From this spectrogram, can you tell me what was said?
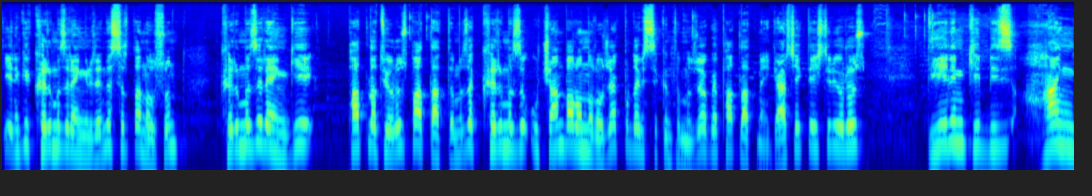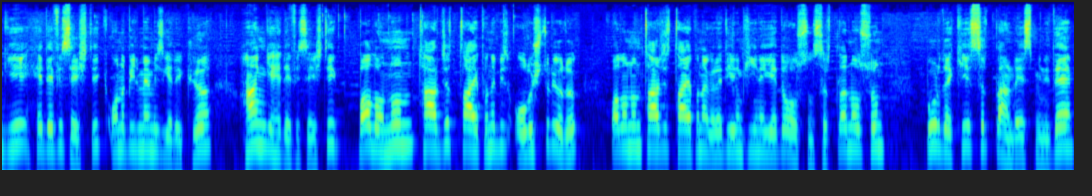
diyelim ki kırmızı rengin üzerinde sırtlan olsun. Kırmızı rengi patlatıyoruz. Patlattığımızda kırmızı uçan balonlar olacak. Burada bir sıkıntımız yok ve patlatmayı gerçekleştiriyoruz. Diyelim ki biz hangi hedefi seçtik onu bilmemiz gerekiyor. Hangi hedefi seçtik? Balonun target type'ını biz oluşturuyorduk. Balonun target type'ına göre diyelim ki yine 7 olsun sırtlan olsun. Buradaki sırtlan resmini de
